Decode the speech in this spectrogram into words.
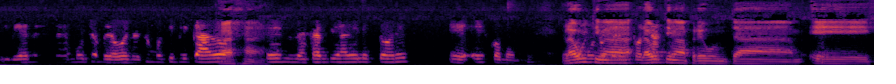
y bien es mucho, pero bueno, eso multiplicado en la cantidad de electores eh, es como... La última, la última pregunta, eh,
